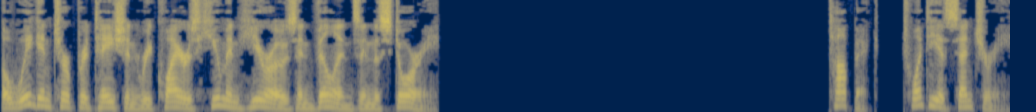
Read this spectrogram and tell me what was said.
A Whig interpretation requires human heroes and villains in the story. 20th century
